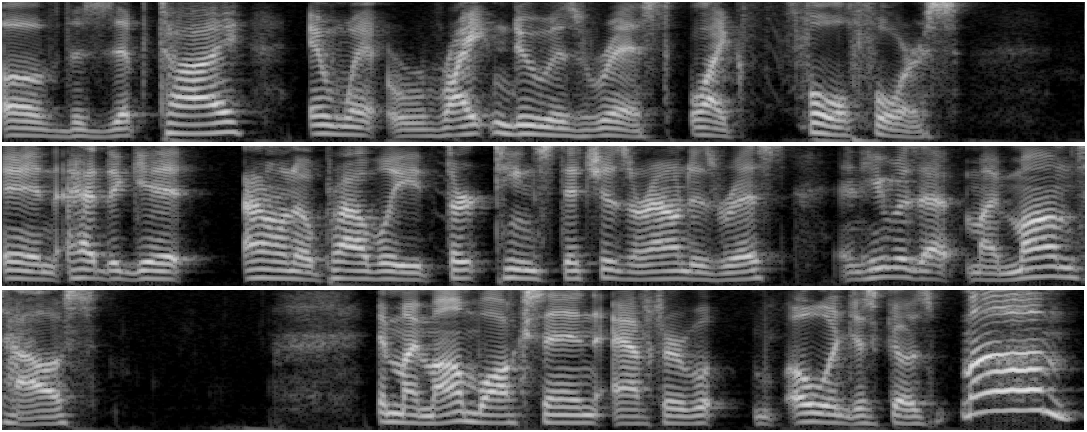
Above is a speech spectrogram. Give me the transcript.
of the zip tie and went right into his wrist like full force and had to get I don't know probably 13 stitches around his wrist and he was at my mom's house and my mom walks in after Owen just goes mom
